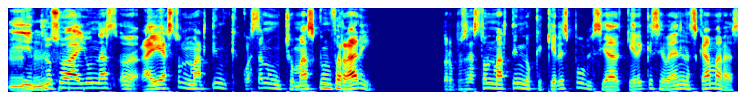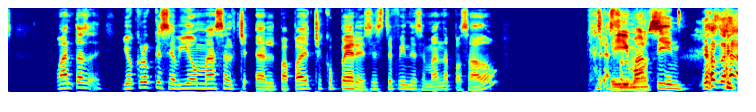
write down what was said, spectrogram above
Incluso hay unas, eh, hay Aston Martin que cuestan mucho más que un Ferrari. Pero pues Aston Martin lo que quiere es publicidad, quiere que se vea en las cámaras. ¿Cuántas? Yo creo que se vio más al, al papá de Checo Pérez este fin de semana pasado. que al Aston. Martin. O sea,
